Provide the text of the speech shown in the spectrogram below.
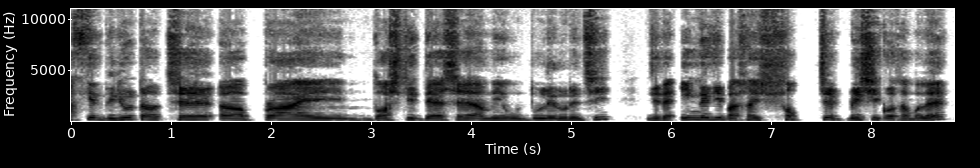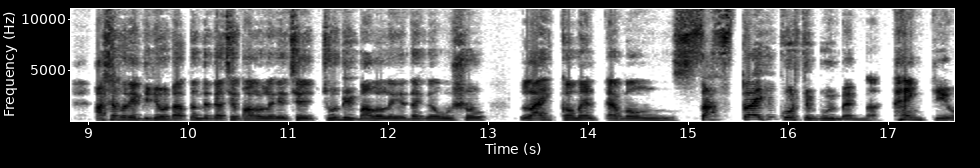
আজকের ভিডিওটা হচ্ছে প্রায় দশটি দেশে আমি তুলে ধরেছি। যেটা ইংরেজি ভাষায় সবচেয়ে বেশি কথা বলে। আশা করি ভিডিওটা আপনাদের কাছে ভালো লেগেছে। যদি ভালো লেগে থাকে অবশ্যই লাইক কমেন্ট এবং সাবস্ক্রাইব করতে ভুলবেন না। থ্যাংক ইউ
